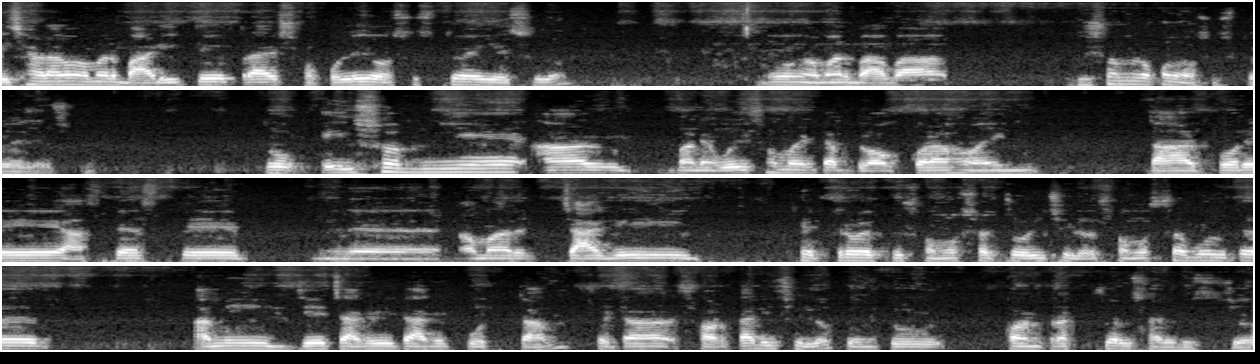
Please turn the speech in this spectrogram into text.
এছাড়াও আমার বাড়িতে প্রায় সকলেই অসুস্থ হয়ে গেছিল এবং আমার বাবা ভীষণ রকম অসুস্থ হয়ে গেছিল। তো এইসব নিয়ে আর মানে ওই সময়টা ব্লগ করা হয়নি। তারপরে আস্তে আস্তে আমার চাকরি ক্ষেত্রেও একটু সমস্যা চলছিল। সমস্যা বলতে আমি যে চাকরিটা আগে করতাম, সেটা সরকারি ছিল, কিন্তু কন্ট্রাকচুয়াল সার্ভিস ছিল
